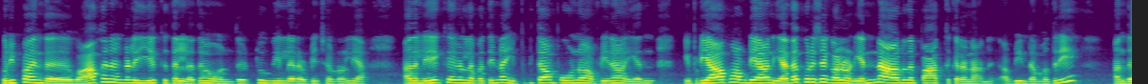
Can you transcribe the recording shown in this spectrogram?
குறிப்பாக இந்த வாகனங்களை இயக்குதல், அதுவும் இந்த டூ வீலர் அப்படின்னு சொல்கிறோம் இல்லையா? அதில் இயக்குறதுல பார்த்தீங்கன்னா, இப்படி தான் போகணும் அப்படின்னா, என் இப்படி ஆகும், அப்படி ஆகும் எதை குறிச்சும் கவலை என்ன ஆகுறதை பார்த்துக்கிறேன் நான் அப்படின்ற மாதிரி அந்த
